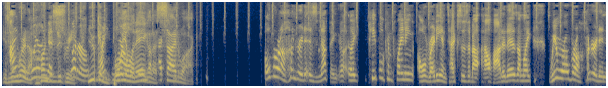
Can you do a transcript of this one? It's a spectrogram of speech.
Is when I'm we're at a hundred degrees. You can right boil an egg on a Texas. sidewalk. over a hundred is nothing. Uh, Like people complaining already in Texas about how hot it is. I'm like, we were over a hundred in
